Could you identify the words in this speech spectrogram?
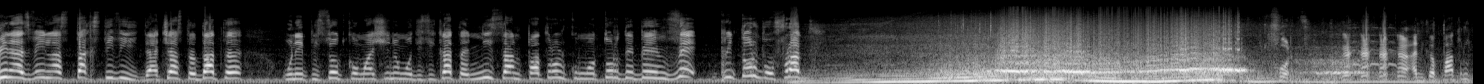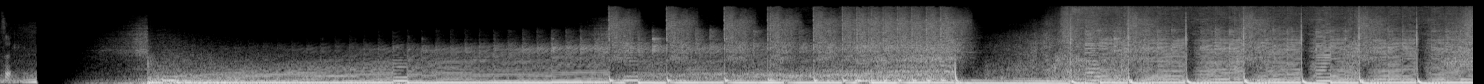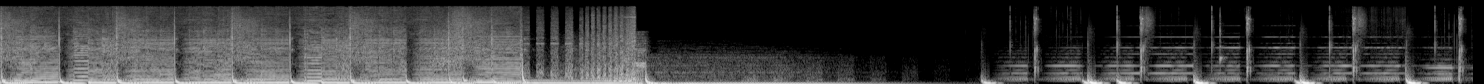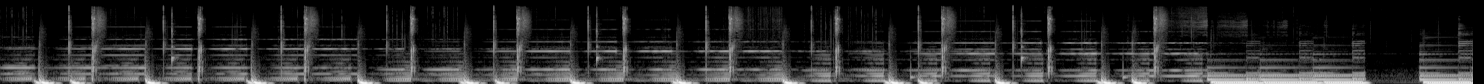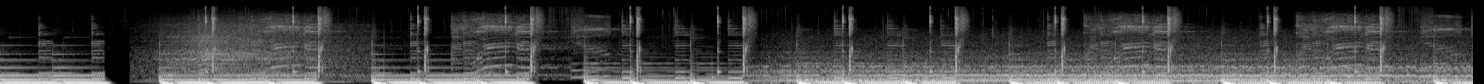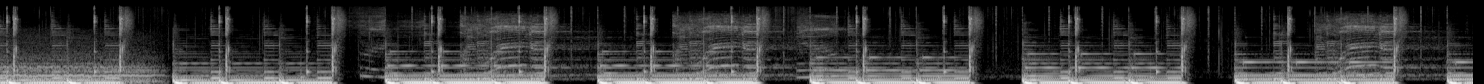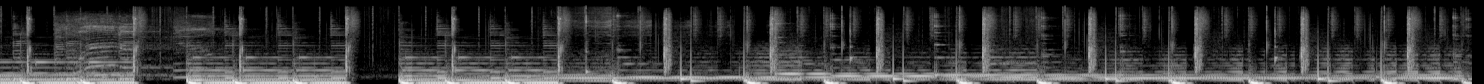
Bine ați venit la Stax TV! De această dată un episod cu o mașină modificată Nissan Patrol cu motor de BMW pe turbo, frate! Forță! adică patruță.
